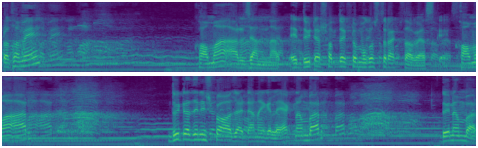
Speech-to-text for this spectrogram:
প্রথমে ক্ষমা আর জান্নাত। এই দুইটা শব্দ একটু মুখস্থ রাখতে হবে আজকে। ক্ষমা আর দুইটা জিনিস পাওয়া যায় ডানে গেলে। এক নাম্বার, দুই নাম্বার।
